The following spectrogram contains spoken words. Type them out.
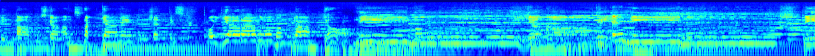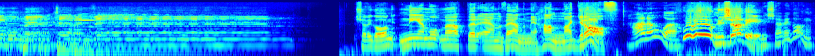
vi har. Nu ska han snacka med en kändis och göra någon glad. Ja! Nemo, ja det är Nemo. Nemo möter en Kör vi igång. Nemo möter en vän med Hanna Graf. Hallå! Woho! Nu kör Nu vi! kör vi igång.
